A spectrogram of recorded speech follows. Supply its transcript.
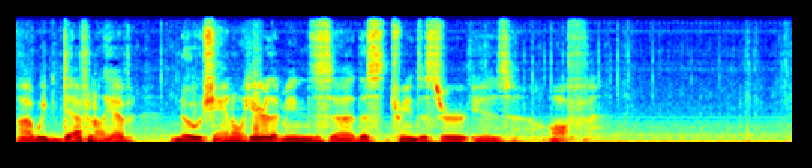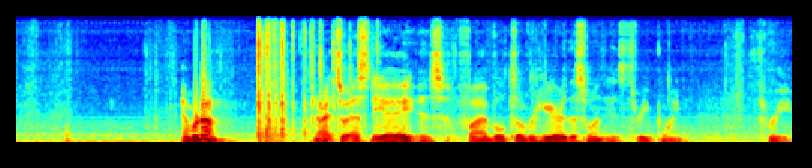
Uh, we definitely have no channel here. That means uh, this transistor is off. And we're done. All right, so SDA is 5 volts over here. This one is 3.3.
